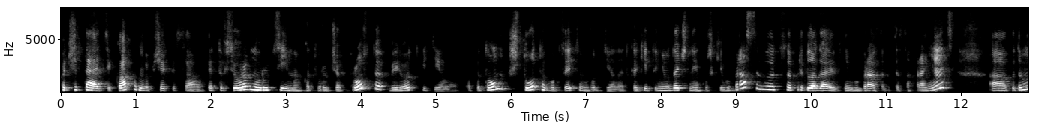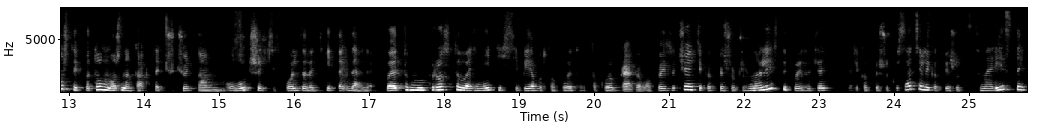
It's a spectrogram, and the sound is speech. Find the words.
почитайте, как он вообще писал. Это все равно рутина, которую человек просто берет и делает. А потом что-то вот с этим вот делает. Какие-то неудачные куски выбрасываются, предлагаю их не выбрасывать, а сохранять, а, потому что их потом можно как-то чуть-чуть там улучшить, использовать и так далее. Поэтому просто возьмите себе вот какое-то вот такое правило. Поизучайте, как пишут журналисты, поизучайте как пишут писатели, как пишут сценаристы.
